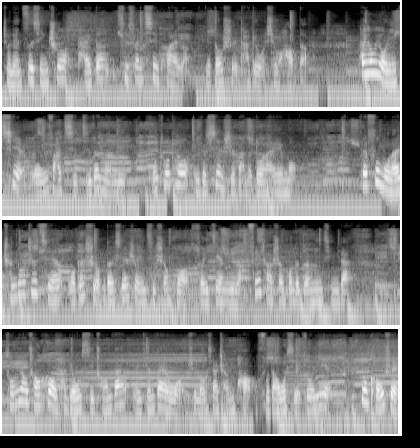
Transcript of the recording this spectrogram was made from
就连自行车、台灯、计算器坏了，也都是他给我修好的。他拥有一切我无法企及的能力，活脱脱一个现实版的哆啦 A 梦。在父母来成都之前，我跟舍不得先生一起生活，所以建立了非常深厚的革命情感。从尿床后，他给我洗床单，每天带我去楼下晨跑，辅导我写作业，用口水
